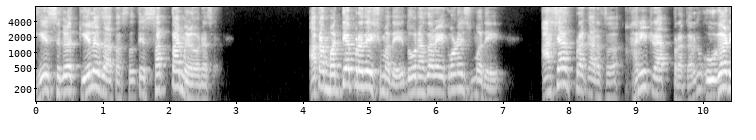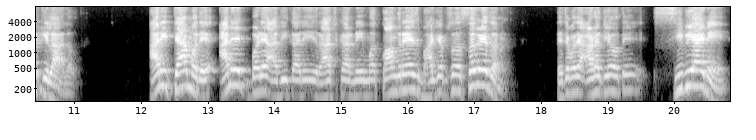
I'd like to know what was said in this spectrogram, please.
हे सगळं केलं जात असतं ते सत्ता मिळवण्यासाठी. आता मध्य प्रदेशमध्ये दोन हजार एकोणीसमध्ये अशाच प्रकारचं हनी ट्रॅप प्रकरण उघडकीला आलं आणि त्यामध्ये अनेक बडे अधिकारी राजकारणी मग काँग्रेस भाजपसह सगळेजण त्याच्यामध्ये अडकले होते. सीबीआयने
